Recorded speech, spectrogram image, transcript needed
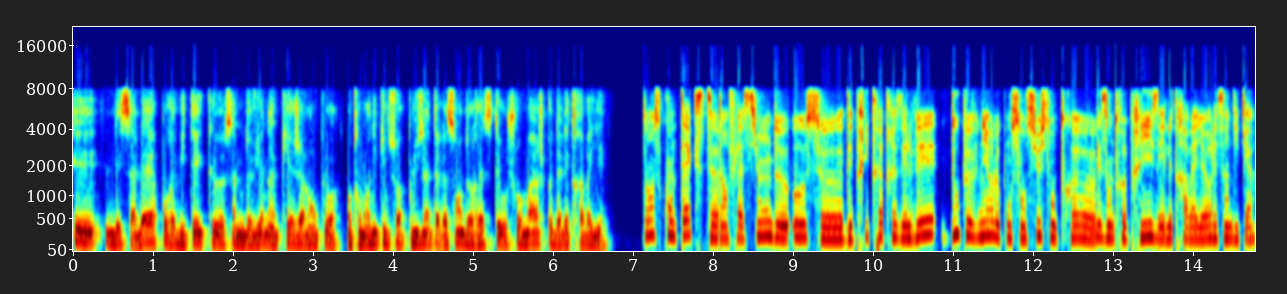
et les salaires pour éviter que ça ne devienne un piège à l'emploi. Autrement dit, qu'il soit plus intéressant de rester au chômage que d'aller travailler. Dans ce contexte d'inflation, de hausse euh, des prix très très élevés, d'où peut venir le consensus entre euh, les entreprises et les travailleurs, les syndicats?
